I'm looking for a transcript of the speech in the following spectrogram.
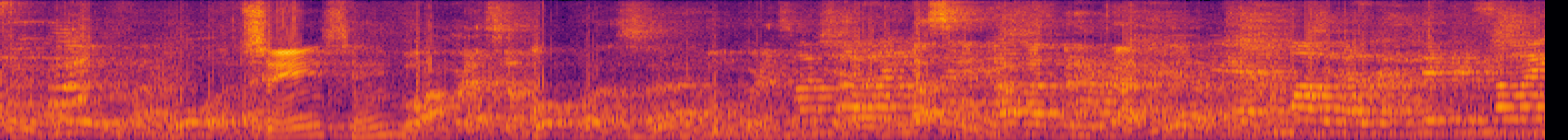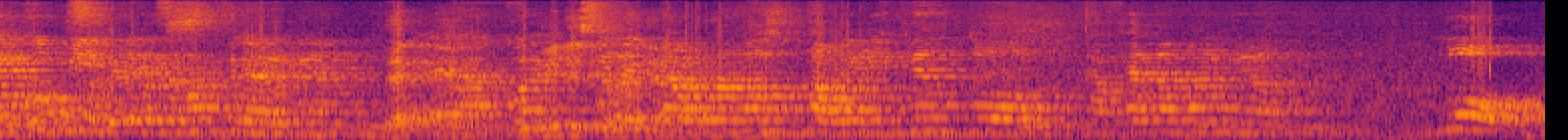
tranquilo, na boa, né? Sim, sim. Bom Uau. coração. Bom coração. Bom coração. Aceitava as brincadeiras. Uma vez falar em comida estranha. É, comida estranha. Ele lá no hospital, ele inventou café da manhã. Mo,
